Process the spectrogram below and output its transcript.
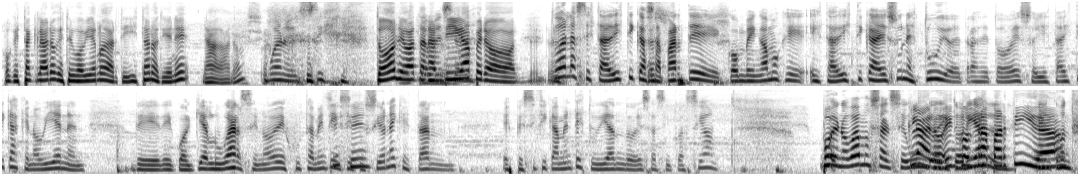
porque está claro que este gobierno de artiguista no tiene nada, ¿no? Bueno, y sí. Todos levantan Lo Artigas, pero... Todas las estadísticas, Es- aparte, convengamos que estadística es un estudio detrás de todo eso, y estadísticas que no vienen de, de cualquier lugar, sino de justamente Sí, sí. Instituciones que están específicamente estudiando esa situación. Bu- Bueno, vamos al segundo Claro, en editorial. contrapartida, En contra-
